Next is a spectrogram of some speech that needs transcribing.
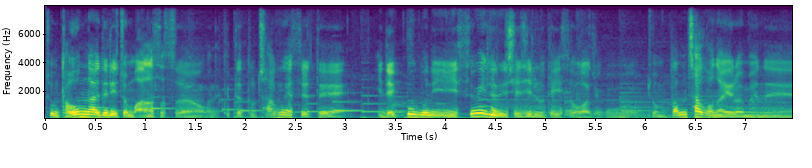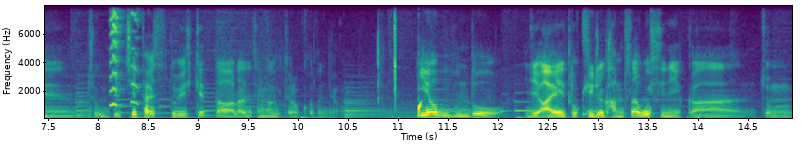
좀 더운 날들이 좀 많았었어요. 근데 그때 또 착용했을 때 이 neck 부분이 스웨이드 재질로 돼 있어가지고 좀 땀차거나 이러면은 좀 찝찝할 수도 있겠다라는 생각이 들었거든요 이어 부분도 이제 아예 또 귀를 감싸고 있으니까 좀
